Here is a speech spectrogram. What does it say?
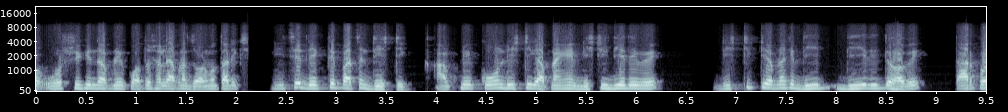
অবশ্যই কিন্তু আপনি কত সালে আপনার জন্ম তারিখ, নিচে দেখতে পাচ্ছেন ডিস্ট্রিক্ট আপনি কোন ডিস্ট্রিক্ট আপনাকে ডিস্ট্রিক্ট দিয়ে দেবে? ডিস্ট্রিক্টটি আপনাকে দিয়ে দিতে হবে। তারপর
